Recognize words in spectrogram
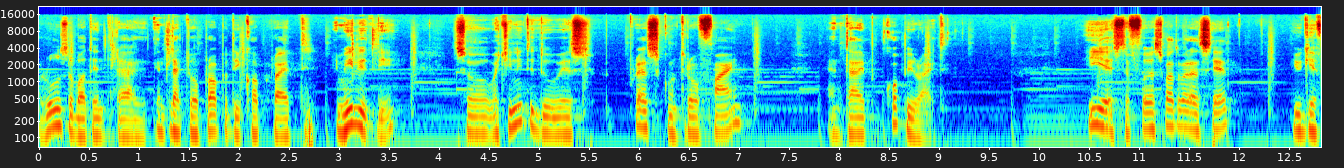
rules about intellectual property copyright immediately so what you need to do is press Ctrl Find and type copyright. Here is the first part what I said. You give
